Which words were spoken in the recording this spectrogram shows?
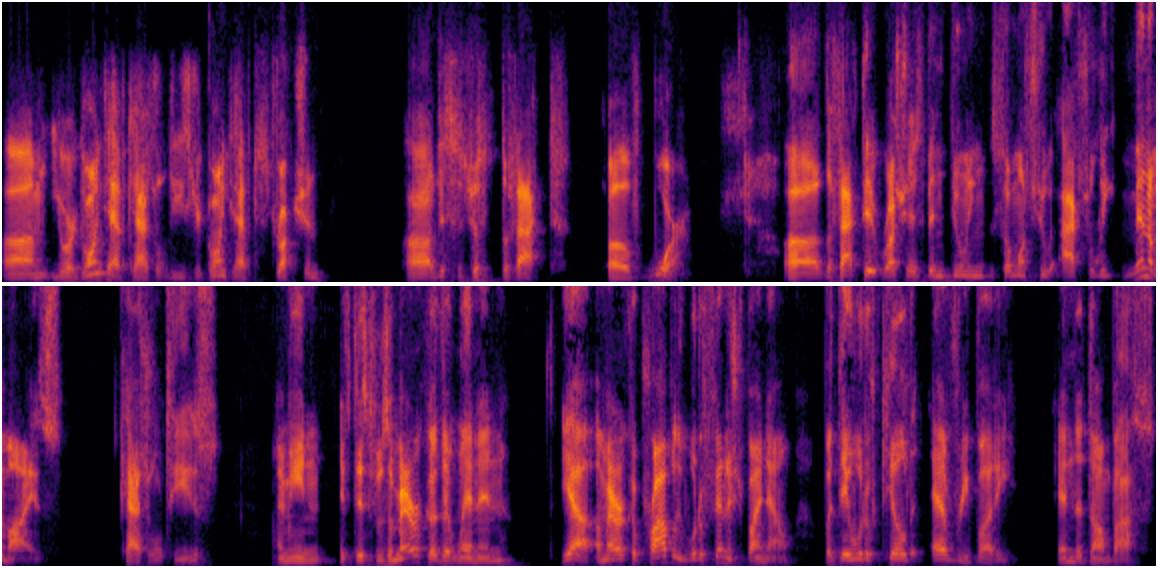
Um, you are going to have casualties. You're going to have destruction. Uh, this is just the fact of war. Uh, the fact that Russia has been doing so much to actually minimize casualties. I mean, if this was America that went in, yeah, America probably would have finished by now, but they would have killed everybody in the Donbass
